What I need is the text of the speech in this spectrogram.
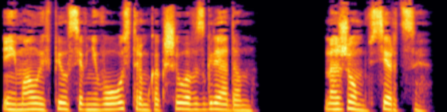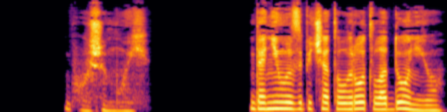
И малый впился в него острым, как шило взглядом. Ножом в сердце. Боже мой. Данила запечатал рот ладонью,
